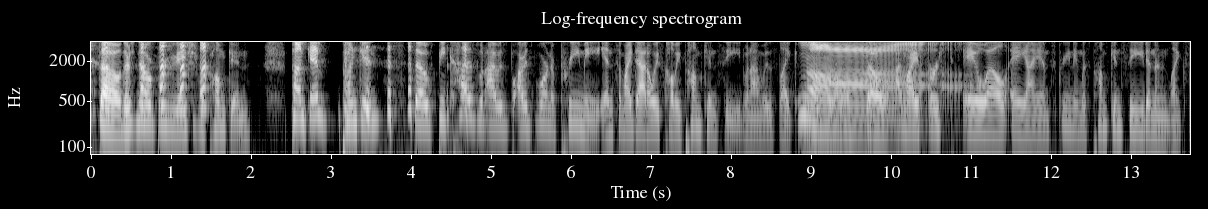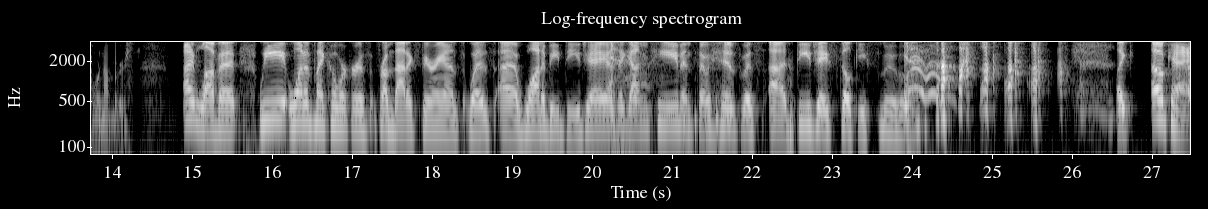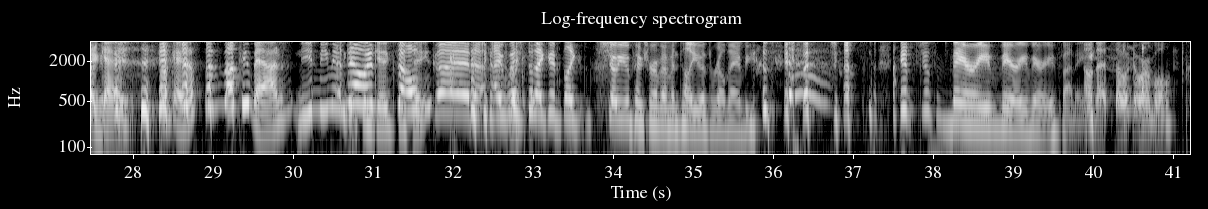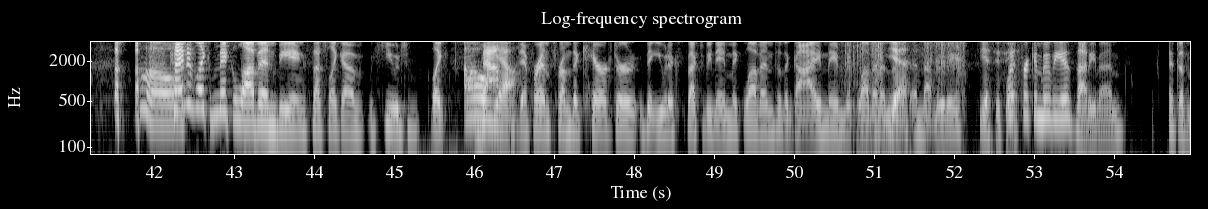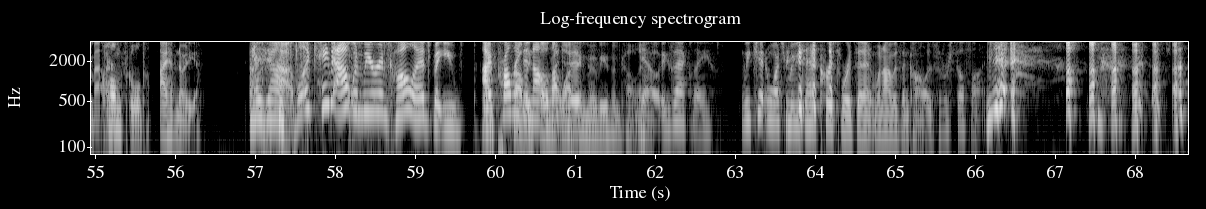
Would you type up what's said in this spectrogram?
So there's no abbreviation for pumpkin. Pumpkin? Pumpkin. So because when I was I was born a preemie, and so my dad always called me Pumpkin Seed when I was like a little girl. So my first AOL AIM screen name was Pumpkin Seed, and then like four numbers. I love it. We one of my coworkers from that experience was a wannabe DJ as a young teen, and so his was uh, DJ Silky Smooth. like Okay. Okay, okay, that's that's not too bad. You'd be maybe get no, some gigs so good. I so wish good. that I could like show you a picture of him and tell you his real name because it's just it's just very, very, very funny. Oh, that's so adorable. Oh, kind of like McLovin being such like a huge like Oh, vast yeah. difference from the character that you would expect to be named McLovin to the guy named McLovin in, the- Yes. in that movie. yes, yes, What yes. freaking movie is that even? It doesn't matter. Homeschooled. I have no idea. Oh yeah. Well, it came out when we were in college, but you I were probably did not still not watching it. movies in college. No, exactly. We couldn't watch movies that had curse words in it when I was in college, so we're still fine.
